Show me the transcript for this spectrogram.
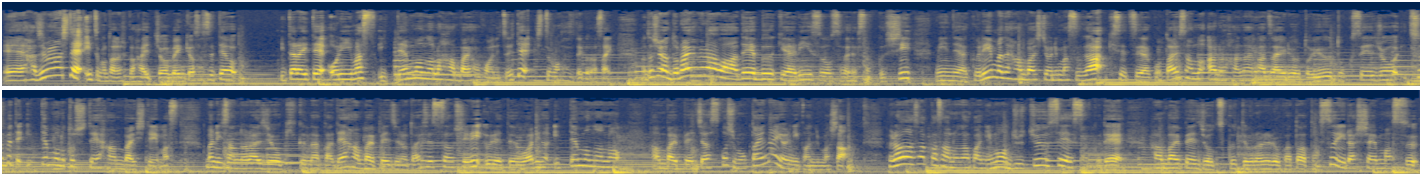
えー、はじめましていつも楽しく拝聴勉強させてただいております。一点物の販売方法について質問させてください。私はドライフラワーでブーケやリースを制作しミンネやクリームで販売しておりますが季節や個体差のある花が材料という特性上全て一点物として販売しています。マリーさんのラジオを聞く中で販売ページの大切さを知り売れて終わりの一点物の販売ページは少しもったいないように感じました。フラワー作家さんの中にも受注制作で販売ページを作っておられる方は多数いらっしゃいます。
